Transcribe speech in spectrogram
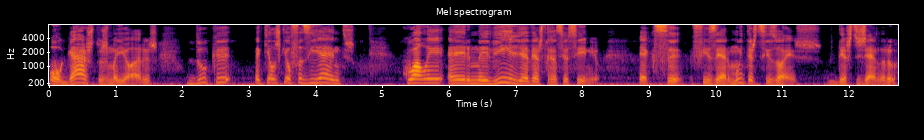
ou gastos maiores do que aqueles que eu fazia antes. Qual é a armadilha deste raciocínio? É que se fizer muitas decisões deste género,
